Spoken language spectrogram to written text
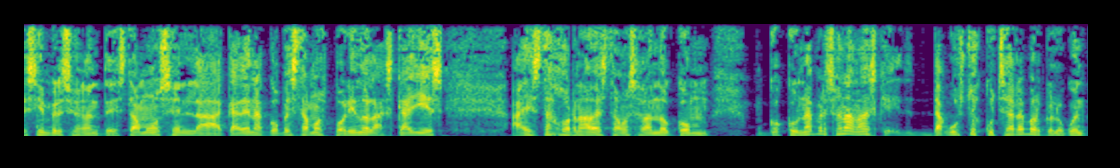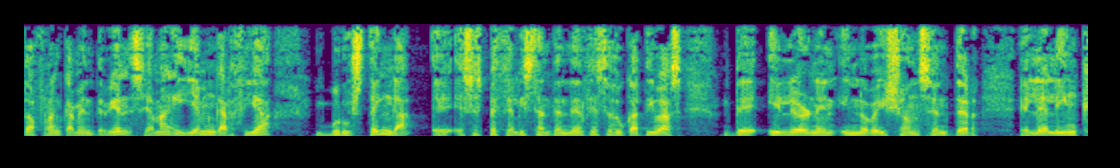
Es impresionante. Estamos en la cadena COPE, estamos poniendo las calles a esta jornada. Estamos hablando con, con una persona más que da gusto escucharla porque lo cuenta francamente bien. Se llama Guillem García Brustenga. eh, es especialista en tendencias educativas de eLearning Innovation Center, el E-Link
